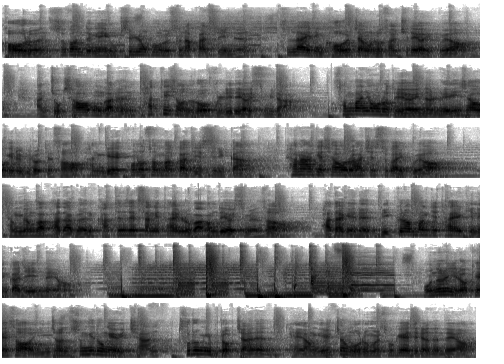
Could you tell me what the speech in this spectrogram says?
거울은 수건 등의 욕실용품을 수납할 수 있는 슬라이딩 거울장으로 설치되어 있고요. 안쪽 샤워 공간은 파티션으로 분리되어 있습니다. 선반형으로 되어 있는 레인 샤워기를 비롯해서 한 개의 코너 선반까지 있으니까 편하게 샤워를 하실 수가 있고요. 벽면과 바닥은 같은 색상의 타일로 마감되어 있으면서 바닥에는 미끄럼 방지 타일 기능까지 있네요. 오늘은 이렇게 해서 인천 숭이동에 위치한 투룸이 부럽지 않은 대형 1.5룸을 소개해드렸는데요.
